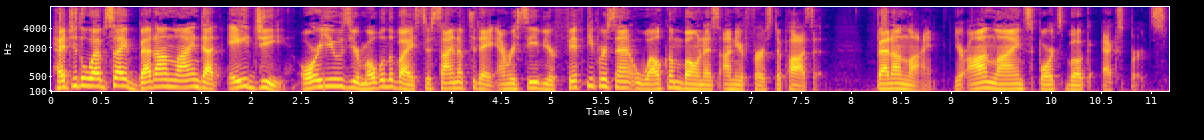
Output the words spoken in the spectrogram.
Head to the website betonline.ag or use your mobile device to sign up today and receive your 50% welcome bonus on your first deposit. BetOnline, your online sportsbook experts.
